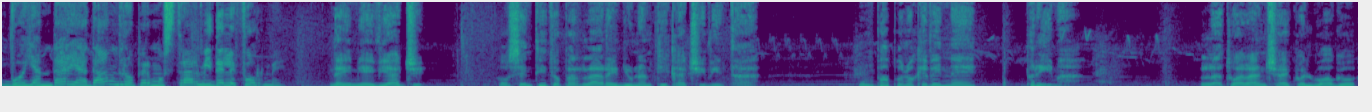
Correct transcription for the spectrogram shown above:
Vuoi andare ad Andro per mostrarmi delle forme? Nei miei viaggi ho sentito parlare di un'antica civiltà. Un popolo che venne prima. La tua lancia e quel luogo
